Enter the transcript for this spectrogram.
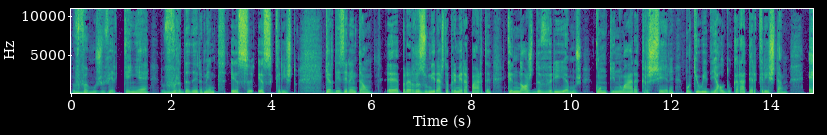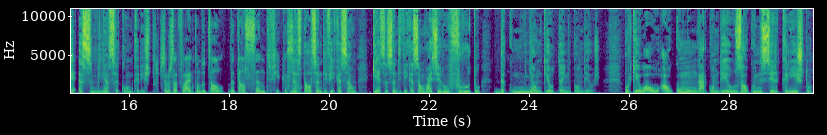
vamos ver quem é verdadeiramente esse, esse Cristo. Quer dizer então, eh, para resumir esta primeira parte, que nós deveríamos continuar a crescer, porque o ideal do caráter cristão é a semelhança com Cristo. Estamos a falar então do tal, da tal santificação. Da tal santificação, que essa santificação vai ser o fruto da comunhão que eu tenho com Deus. Porque eu, ao, ao comungar com Deus, ao conhecer Cristo,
